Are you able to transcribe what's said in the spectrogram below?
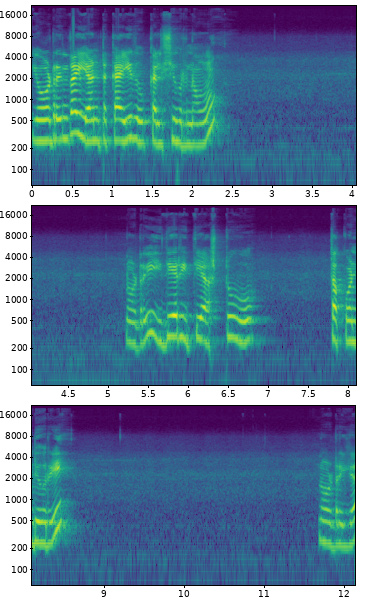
ಏಳರಿಂದ ಎಂಟು ಕಾಯಿದು ಕಲಿಸಿವ್ರಿ ನಾವು. ನೋಡ್ರಿ, ಇದೇ ರೀತಿ ಅಷ್ಟು ತಕ್ಕೊಂಡಿವ್ರಿ. ನೋಡ್ರಿ ಈಗ.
